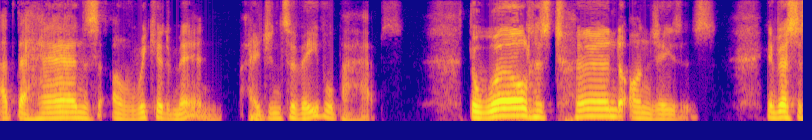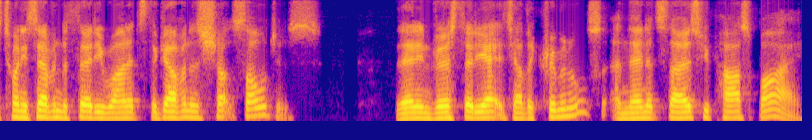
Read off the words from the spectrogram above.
at the hands of wicked men, agents of evil, perhaps. The world has turned on Jesus. In verses 27 to 31, it's the governor's shot soldiers. Then in verse 38, it's the other criminals, and then it's those who pass by.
